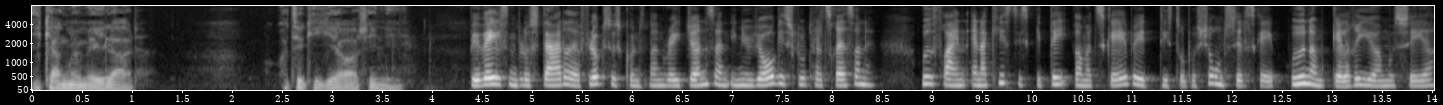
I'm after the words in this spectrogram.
i gang med Mailart. Og det gik jeg også ind i. Bevægelsen blev startet af fluxuskunstneren Ray Johnson i New York i slut 50'erne, ud fra en anarkistisk idé om at skabe et distributionsselskab udenom gallerier og museer,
